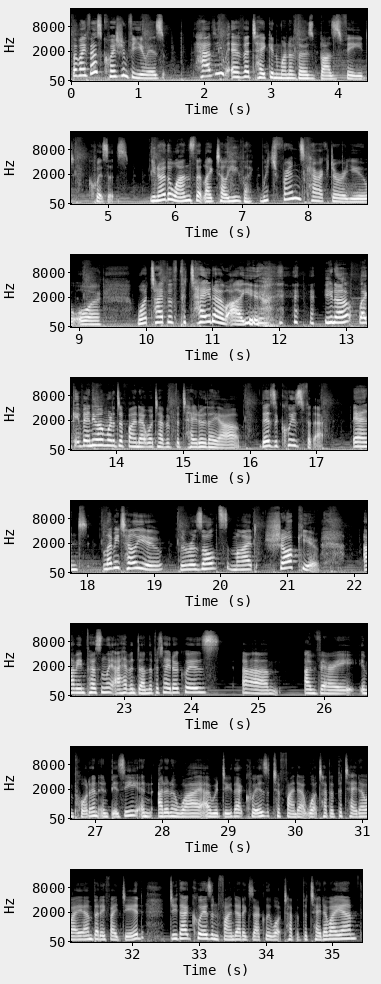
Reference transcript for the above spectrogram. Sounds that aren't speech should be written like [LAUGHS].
But my first question for you is Have you ever taken one of those BuzzFeed quizzes? You know, the ones that like tell you, like, which friend's character are you? Or what type of potato are you? [LAUGHS] you know, like if anyone wanted to find out what type of potato they are, there's a quiz for that. And let me tell you, the results might shock you. I mean, personally, I haven't done the potato quiz. Um, I'm very important and busy, and I don't know why I would do that quiz to find out what type of potato I am. But if I did do that quiz and find out exactly what type of potato I am,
